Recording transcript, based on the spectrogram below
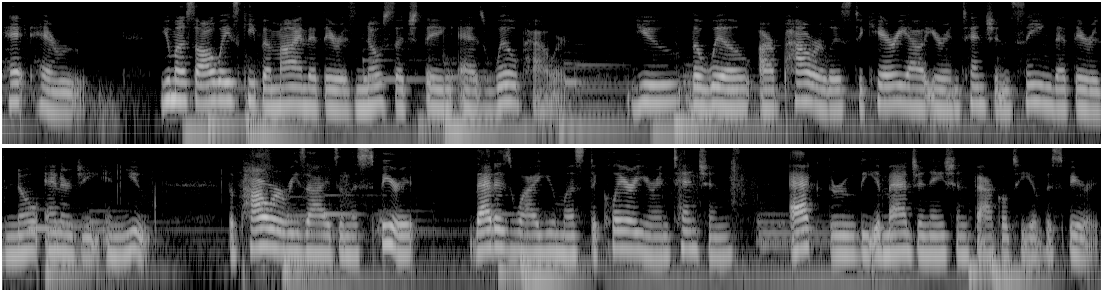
Het Heru. You must always keep in mind that there is no such thing as willpower. You, the will, are powerless to carry out your intentions, seeing that there is no energy in you. The power resides in the spirit. That is why you must declare your intentions, act through the imagination faculty of the spirit.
